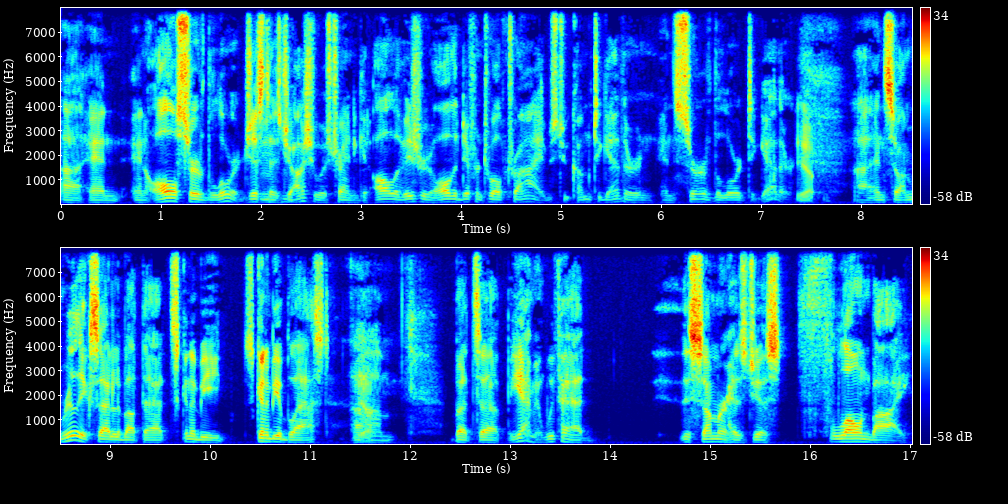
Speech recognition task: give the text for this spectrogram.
uh, and, and all serve the Lord, just as Joshua was trying to get all of Israel, all the different 12 tribes to come together and, and serve the Lord together. Yep. Uh, and so I'm really excited about that. It's gonna be it's gonna be a blast. Um, but, uh, but yeah, I mean, we've had this summer has just flown by.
